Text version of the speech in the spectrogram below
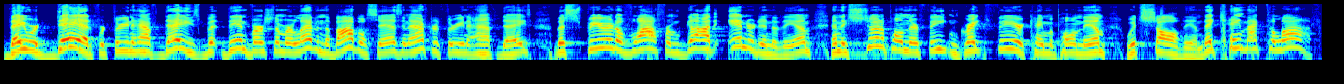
They were dead for three and a half days, but then verse number 11, the Bible says, and after three and a half days, the Spirit of life from God entered into them, and they stood upon their feet, and great fear came upon them which saw them. They came back to life.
